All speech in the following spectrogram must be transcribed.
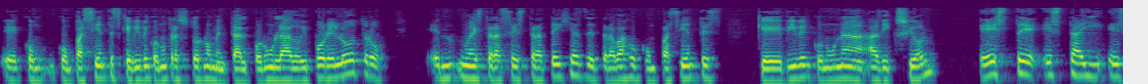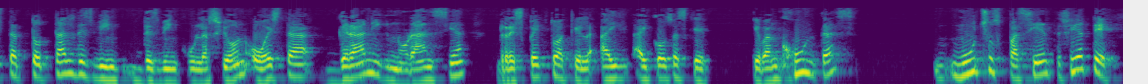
eh, con, pacientes que viven con un trastorno mental, por un lado, y por el otro, en nuestras estrategias de trabajo con pacientes que viven con una adicción, este, esta, esta total desvinculación o esta gran ignorancia respecto a que hay, hay cosas que, que van juntas, muchos pacientes, fíjate,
